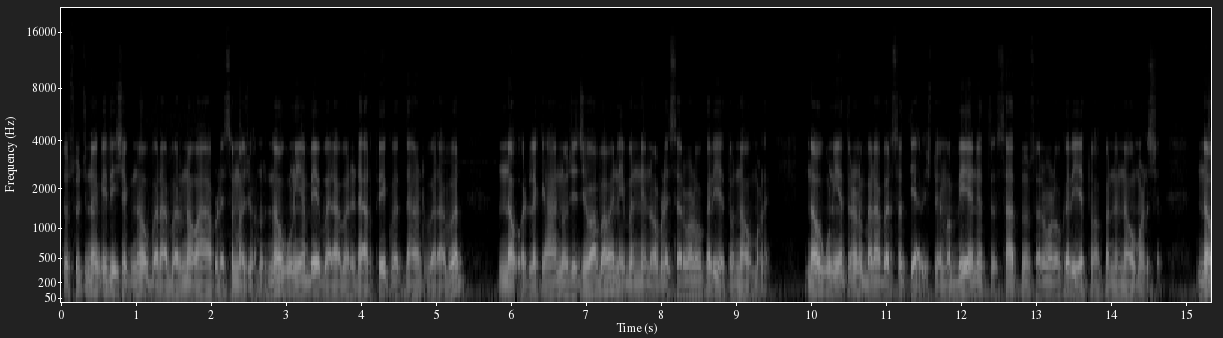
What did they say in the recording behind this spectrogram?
તો સૂચના કીધી છે કે નવ બરાબર નવ? આ આપણે સમજવાનું. નવ ગુણ્યા બે બરાબર અઢાર. તો એક વત્તા આઠ બરાબર નવ. એટલે કે આનો જે જવાબ આવે ને એ બંનેનો આપણે સરવાળો કરીએ તો નવ મળે. નવ ગુણ્યા ત્રણ બરાબર સત્યાવીસ. તો એમાં બે અને સાતનો સરવાળો કરીએ તો આપણને નવ મળશે. નવ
